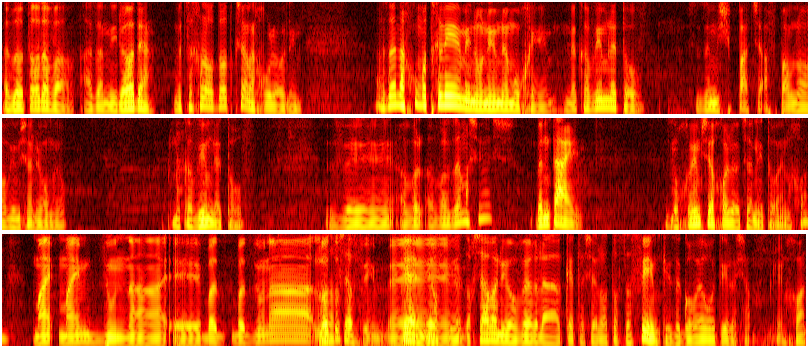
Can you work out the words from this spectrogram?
אז זה אותו דבר. אז אני לא יודע. וצריך להודות כשאנחנו לא יודעים. אז אנחנו מתחילים עם מינונים נמוכים, מקווים לטוב, שזה משפט שאף פעם לא אוהבים שאני אומר. מקווים לטוב. ו... אבל, אבל זה מה שיש, בינתיים. זוכרים שיכול להיות שאני טועה, נכון? מה, מה עם תזונה? אה, בת- בתזונה לא עכשיו- תוספים. כן, אה, יופי. אז עכשיו אני עובר לקטע של לא תוספים, כי זה גורר אותי לשם, כן. נכון?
